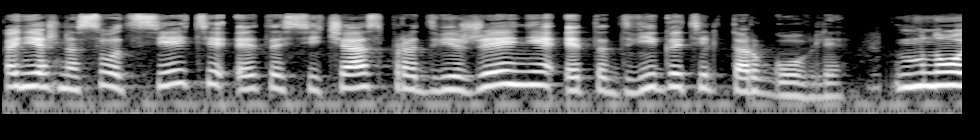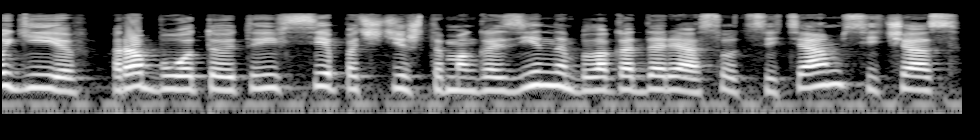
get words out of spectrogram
Конечно, соцсети – это сейчас продвижение, это двигатель торговли. Многие работают, и все почти что магазины благодаря соцсетям сейчас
